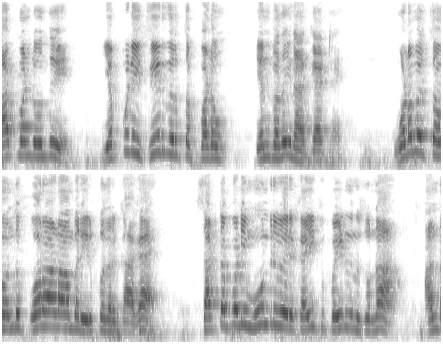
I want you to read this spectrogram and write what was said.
டாக்குமெண்ட் வந்து எப்படி சீர்திருத்தப்படும் என்பதை நான் கேட்டேன். உடம்பத்தை வந்து போராடாமல் இருப்பதற்காக சட்டப்படி மூன்று பேர் கைக்கு போயிடுதுன்னு சொன்னால் அந்த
